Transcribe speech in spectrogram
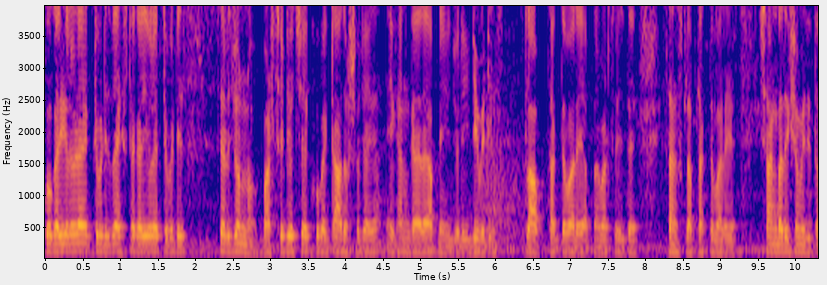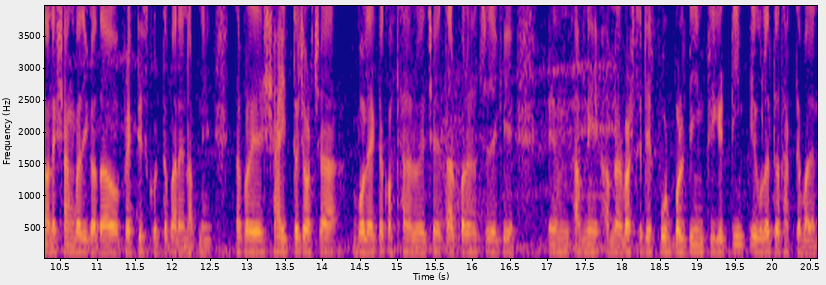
কো কারিকুলার অ্যাক্টিভিটিস বা এক্সট্রা কারিকুলার অ্যাক্টিভিটিসের জন্য ভার্সিটি হচ্ছে খুব একটা আদর্শ জায়গা। এখানকার আপনি যদি ডিবেটিং ক্লাব থাকতে পারে, আপনার ভার্সিটিতে সায়েন্স ক্লাব থাকতে পারে, সাংবাদিক সমিতিতে অনেক সাংবাদিকতাও প্র্যাকটিস করতে পারেন আপনি। তারপরে সাহিত্য চর্চা বলে একটা কথা রয়েছে, তারপরে হচ্ছে যে কি আপনি আপনার ভার্সিটির ফুটবল টিম ক্রিকেট টিম এগুলোতেও থাকতে পারেন।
